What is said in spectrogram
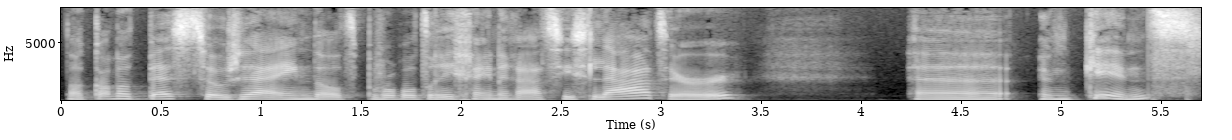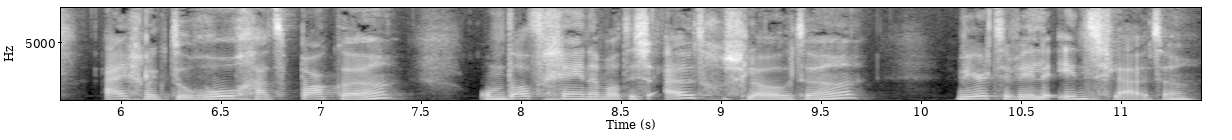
dan kan het best zo zijn dat bijvoorbeeld drie generaties later uh, een kind eigenlijk de rol gaat pakken om datgene wat is uitgesloten weer te willen insluiten.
